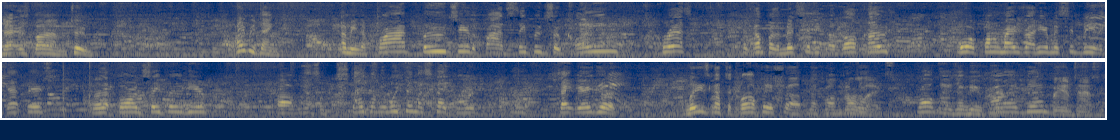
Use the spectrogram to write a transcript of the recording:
That is fun too. Everything. I mean, the fried foods here, the fried seafood, so clean. crisp. They come from the Mississippi uh, Gulf Coast or farm raised right here in Mississippi being the catfish. You know, that foreign seafood here. Uh, we got some steak up here. What do you think about steak, Corey? Steak, very good. Lee's got the crawfish, uh, not crawfish. Legs. Frog legs over here. Frog legs good? Fantastic.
